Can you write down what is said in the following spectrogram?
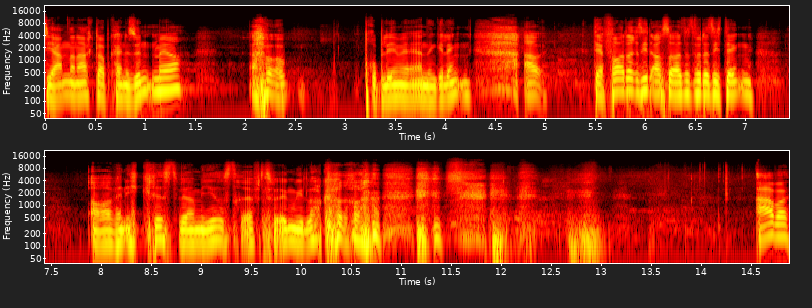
Die haben danach, glaube ich, keine Sünden mehr aber Probleme an den Gelenken. Aber der Vordere sieht auch so aus, als würde er sich denken, oh, wenn ich Christ wäre, mir Jesus trefft, das wäre irgendwie lockerer. aber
